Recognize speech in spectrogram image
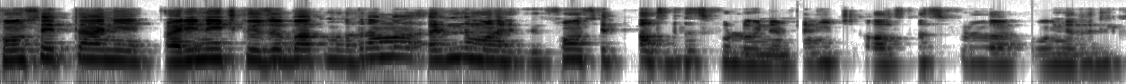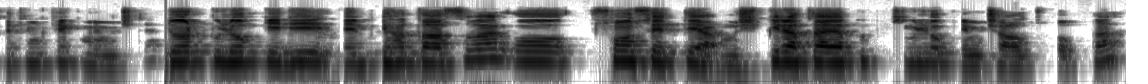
Son sette hani Arina hiç göze batmadı ama Arina maalesef son sette 6'da 0'la oynamış. Yani hiç 6'da 0'la oynadığı dikkatimi çekmemişti. 4 blok yedi bir hatası var. O son sette yapmış. Bir hata yapıp 2 blok yemiş 6 topta.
